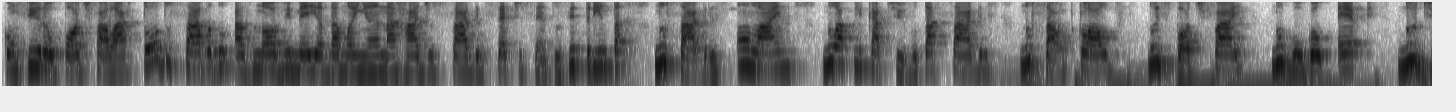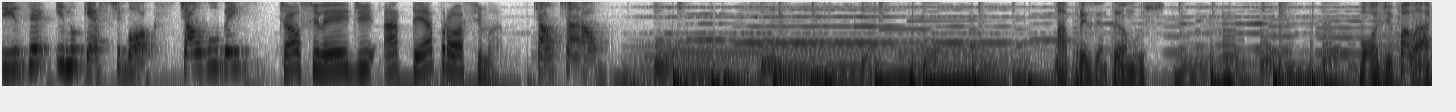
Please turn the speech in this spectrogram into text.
Confira o Pode Falar todo sábado às nove e meia da manhã na Rádio Sagres 730, no Sagres Online, no aplicativo da Sagres, no SoundCloud, no Spotify no Google App, no Deezer e no Castbox. Tchau, Rubens. Tchau, Cileide. Até a próxima. Tchau, tchau. Apresentamos Pode Falar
